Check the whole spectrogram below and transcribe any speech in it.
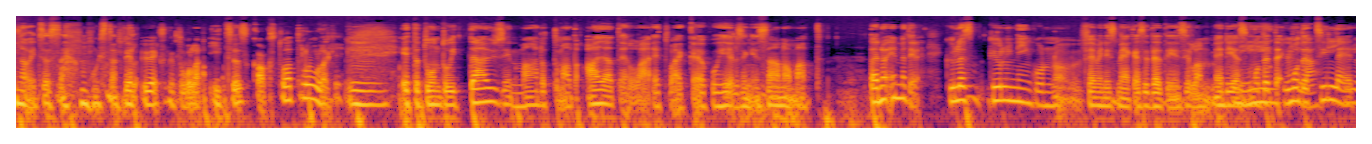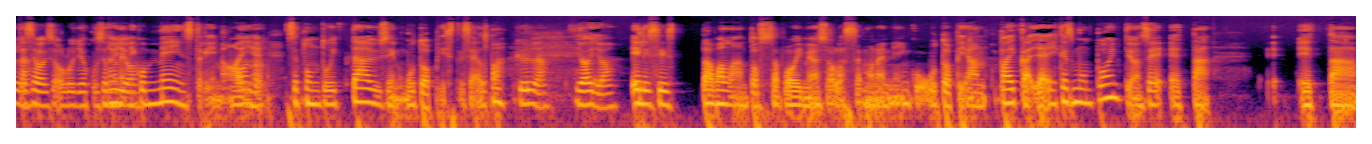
no itse asiassa muistan vielä 90-luvulla, itse asiassa 2000-luvullakin, mm. että tuntui täysin mahdottomalta ajatella, että vaikka joku Helsingin Sanomat, tai no en mä tiedä, kyllä, kyllä niin kuin feminismiä käsiteltiin silloin mediassa, Niin, mutta, että, kyllä, mutta että silleen, kyllä. että se olisi ollut joku semmoinen joo. niin kuin mainstream-aihe, On. se tuntui täysin utopistiselta. Kyllä, joo joo. Eli siis tavallaan tuossa voi myös olla semmoinen niin kuin utopian paikka. Ja ehkä se mun pointti on se, että, että,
